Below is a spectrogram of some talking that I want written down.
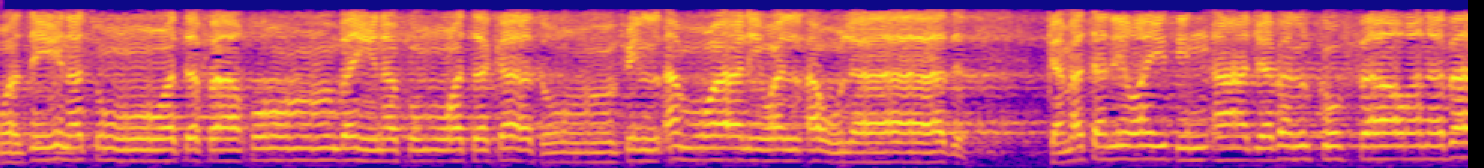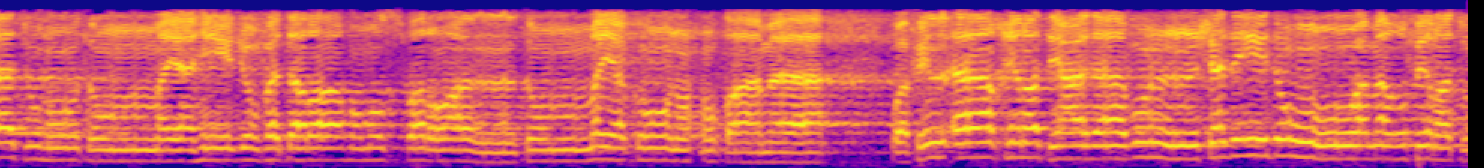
وزينة وتفاخر بينكم وتكاثر في الأموال والأولاد. كمثل غيث أعجب الكفار نباته ثم يهيج فتراه مصفرا ثم يكون حطاما. وفي الآخرة عذاب شديد ومغفرة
